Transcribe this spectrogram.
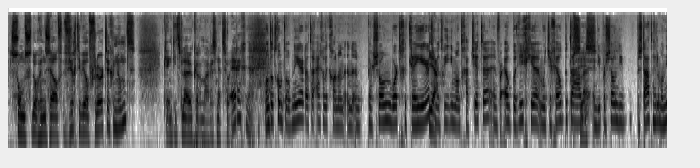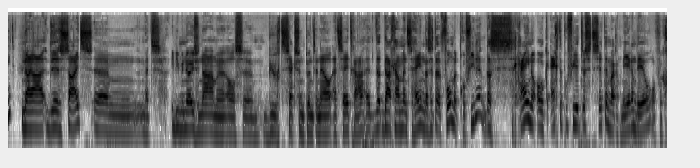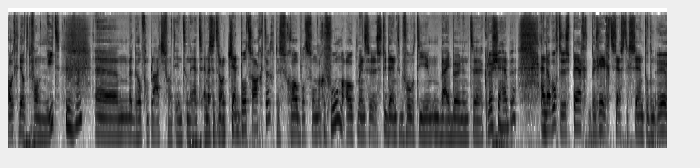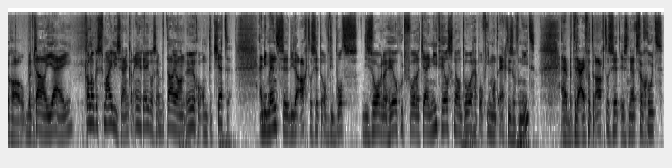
Soms door hunzelf virtueel flirten genoemd. Klinkt iets leuker, maar is net zo erg. Ja, want dat komt erop neer dat er eigenlijk gewoon een, een persoon wordt gecreëerd... Ja. met wie iemand gaat chatten. En voor elk berichtje moet je geld betalen. Precies. En die persoon die bestaat helemaal niet? Nou ja, de site Um, met lumineuze namen als uh, buurtsection.nl, et cetera. Uh, daar gaan mensen heen. Daar zitten vol met profielen. Daar schijnen ook echte profielen tussen te zitten... maar het merendeel, of een groot gedeelte ervan, niet. Mhm. Mm -hmm. uh, met behulp van plaatjes van het internet. En daar zitten dan chatbots achter. Dus robots zonder gevoel. Maar ook mensen, studenten bijvoorbeeld... die een bijbeunend uh, klusje hebben. En daar wordt dus per bericht 60 cent tot een euro... betaal jij... kan ook een smiley zijn, kan één regel en betaal jou een euro om te chatten. En die mensen die daarachter zitten of die bots, die zorgen er heel goed voor dat jij niet heel snel doorhebt of iemand echt is of niet. En het bedrijf wat erachter zit is net zo goed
